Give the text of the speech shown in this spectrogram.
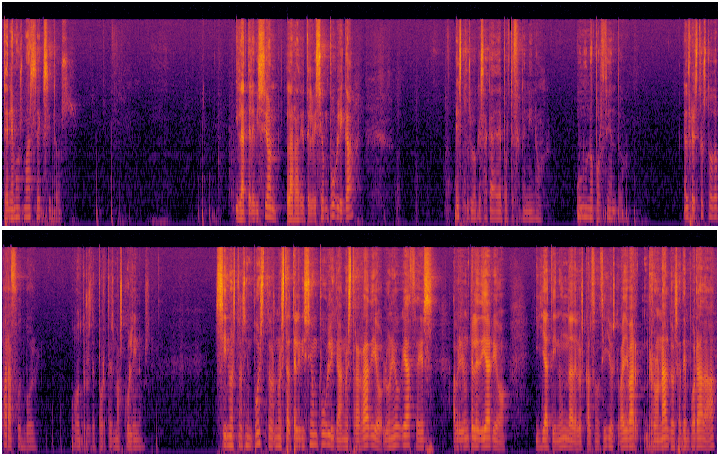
Tenemos más éxitos. Y la televisión, la radiotelevisión pública, esto es lo que saca de deporte femenino, un 1%. El resto es todo para fútbol o otros deportes masculinos. Si nuestros impuestos, nuestra televisión pública, nuestra radio, lo único que hace es abrir un telediario y ya te inunda de los calzoncillos que va a llevar Ronaldo esa temporada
